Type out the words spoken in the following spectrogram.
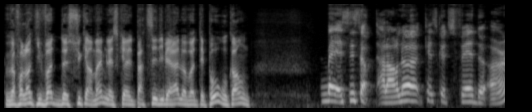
Il va falloir qu'il vote dessus quand même. Est-ce que le Parti libéral va voter pour ou contre? Ben, c'est ça. Alors là, qu'est-ce que tu fais de un?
